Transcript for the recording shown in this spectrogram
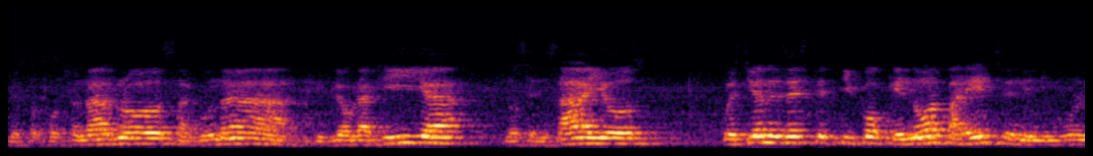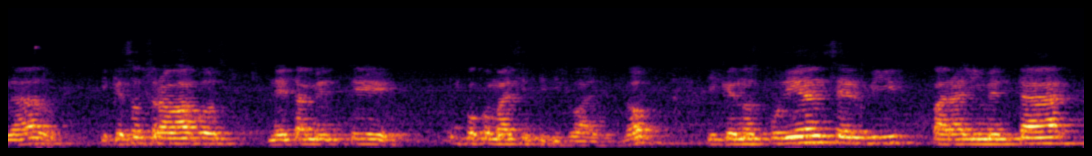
de proporcionarnos alguna bibliografía, los ensayos, cuestiones de este tipo que no aparecen en ningún lado y que son trabajos netamente un poco más individuales, ¿no? Y que nos pudieran servir para alimentar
